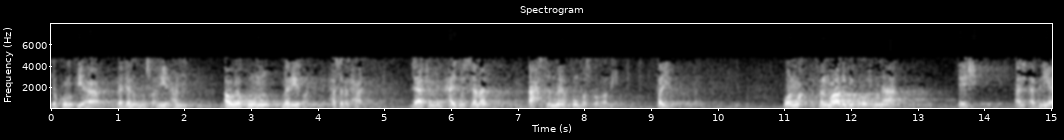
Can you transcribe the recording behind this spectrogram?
يكون فيها بدنه صحيحا أو يكون مريضا. حسب الحال. لكن من حيث الزمن أحسن ما يكون فصل الربيع. طيب. فالمراد بالبروج هنا إيش؟ الأبنية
